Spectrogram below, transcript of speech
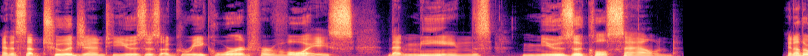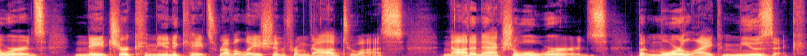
And the Septuagint uses a Greek word for voice that means musical sound. In other words, nature communicates revelation from God to us, not in actual words, but more like music,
